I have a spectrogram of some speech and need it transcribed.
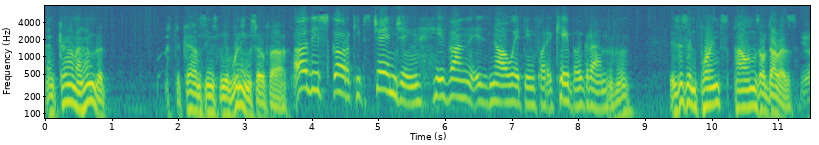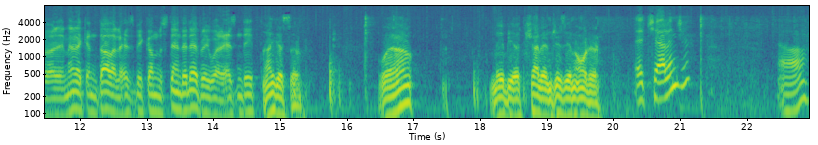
And Khan, 100. Mr. Khan seems to be winning so far. Oh, this score keeps changing. Ivan is now waiting for a cablegram. Uh-huh. Is this in points, pounds, or dollars? your American dollar has become standard everywhere, hasn't it? I guess so. Well, maybe a challenge is in order. A challenge? Ah,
